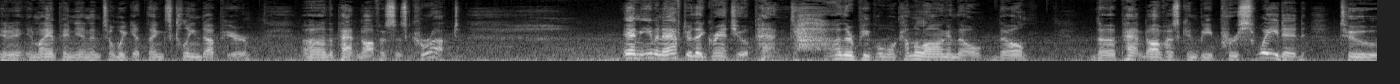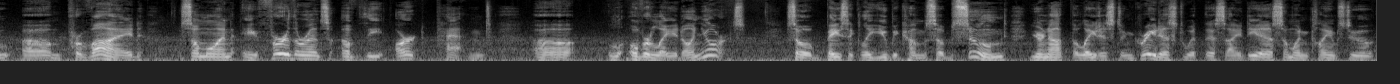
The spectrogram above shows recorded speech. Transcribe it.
In, in my opinion, until we get things cleaned up here, uh, the patent office is corrupt. And even after they grant you a patent, other people will come along and they'll they'll the patent office can be persuaded to um, provide someone a furtherance of the art patent uh, overlaid on yours. So basically, you become subsumed. You're not the latest and greatest with this idea. Someone claims to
